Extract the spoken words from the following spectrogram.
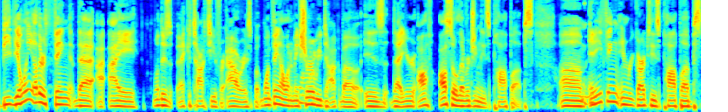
be the only other thing that I, I well, there's I could talk to you for hours, but one thing I want to make sure we talk about is that you're off, also leveraging these pop ups. Um, anything in regard to these pop ups,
